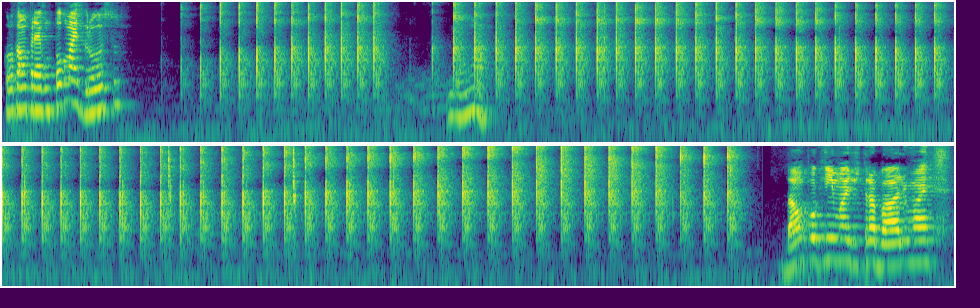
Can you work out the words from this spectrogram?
Colocar um prego um pouco mais grosso. Vamos lá. Dá um pouquinho mais de trabalho, mas...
